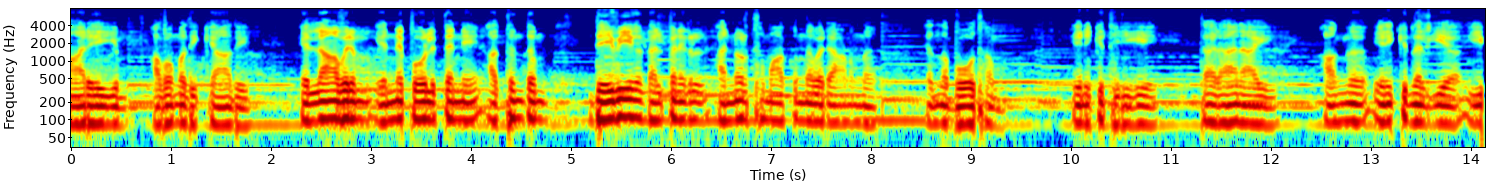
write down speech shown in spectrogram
ആരെയും അവമതിക്കാതെ എല്ലാവരും എന്നെപ്പോലെ തന്നെ അത്യന്തം ദൈവിക കൽപ്പനകൾ അന്വർത്ഥമാക്കുന്നവരാണെന്ന് എന്ന ബോധം എനിക്ക് തിരികെ തരാനായി അങ്ങ് എനിക്ക് നൽകിയ ഈ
